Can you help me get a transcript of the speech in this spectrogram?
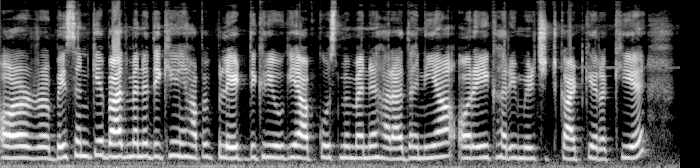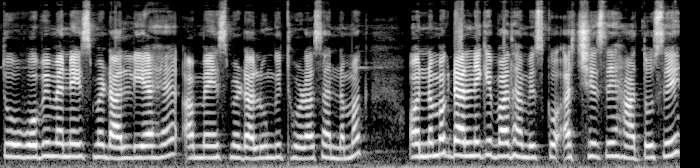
और बेसन के बाद मैंने देखिए, यहाँ पे प्लेट दिख रही होगी आपको, उसमें मैंने हरा धनिया और एक हरी मिर्च काट के रखी है। तो वो भी मैंने इसमें डाल लिया है। अब मैं इसमें डालूँगी थोड़ा सा नमक और नमक डालने के बाद हम इसको अच्छे से हाथों से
